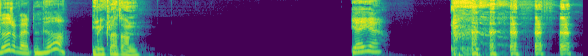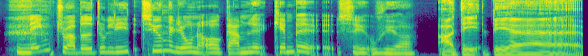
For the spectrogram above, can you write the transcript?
ved du, hvad den hedder? Megalodon. Ja, ja. Name-droppede du lige 20 millioner år gamle kæmpe øh, søuhyre. Ej, det, det, er,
